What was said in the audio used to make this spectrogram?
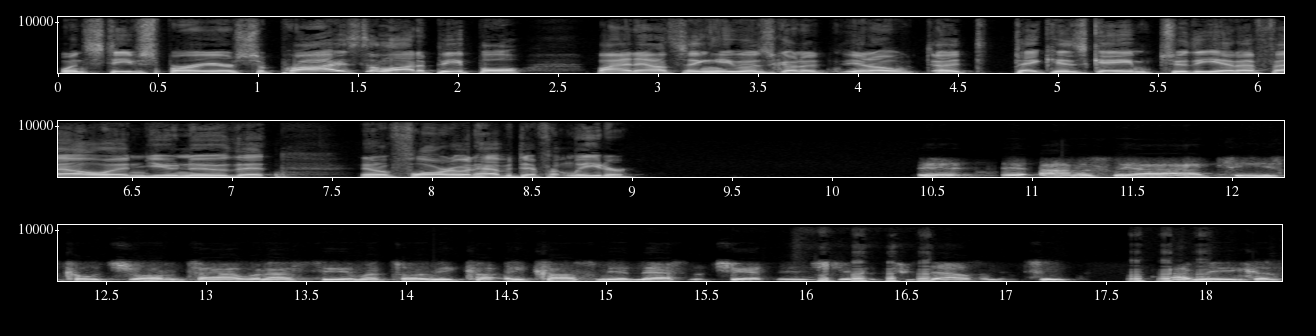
when Steve Spurrier surprised a lot of people by announcing he was going to, you know, uh, take his game to the NFL, and you knew that, you know, Florida would have a different leader. It, it, honestly, I, I tease Coach all the time when I see him. I told him he co- he cost me a national championship in 2002. I mean, because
